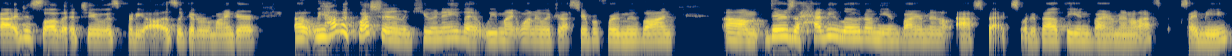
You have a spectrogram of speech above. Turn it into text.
I just saw that too. It was pretty awesome. It's a good reminder. Uh, we have a question in the Q&A that we might want to address here before we move on. Um, there's a heavy load on the environmental aspects. What about the environmental aspects? I mean,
